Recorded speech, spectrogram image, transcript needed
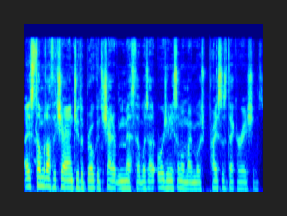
I stumbled off the chair into the broken, shattered mess that was originally some of my most priceless decorations.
